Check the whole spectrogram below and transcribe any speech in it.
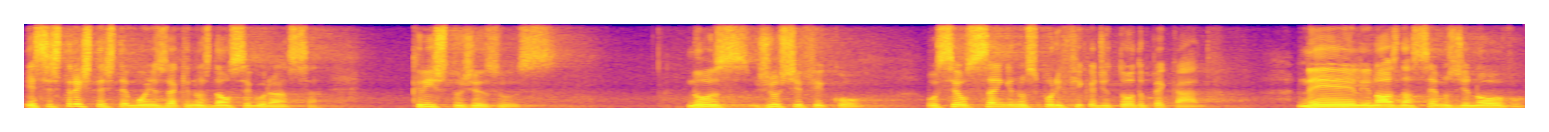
esses três testemunhos é que nos dão segurança. Cristo Jesus nos justificou, o seu sangue nos purifica de todo pecado. Nele nós nascemos de novo.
